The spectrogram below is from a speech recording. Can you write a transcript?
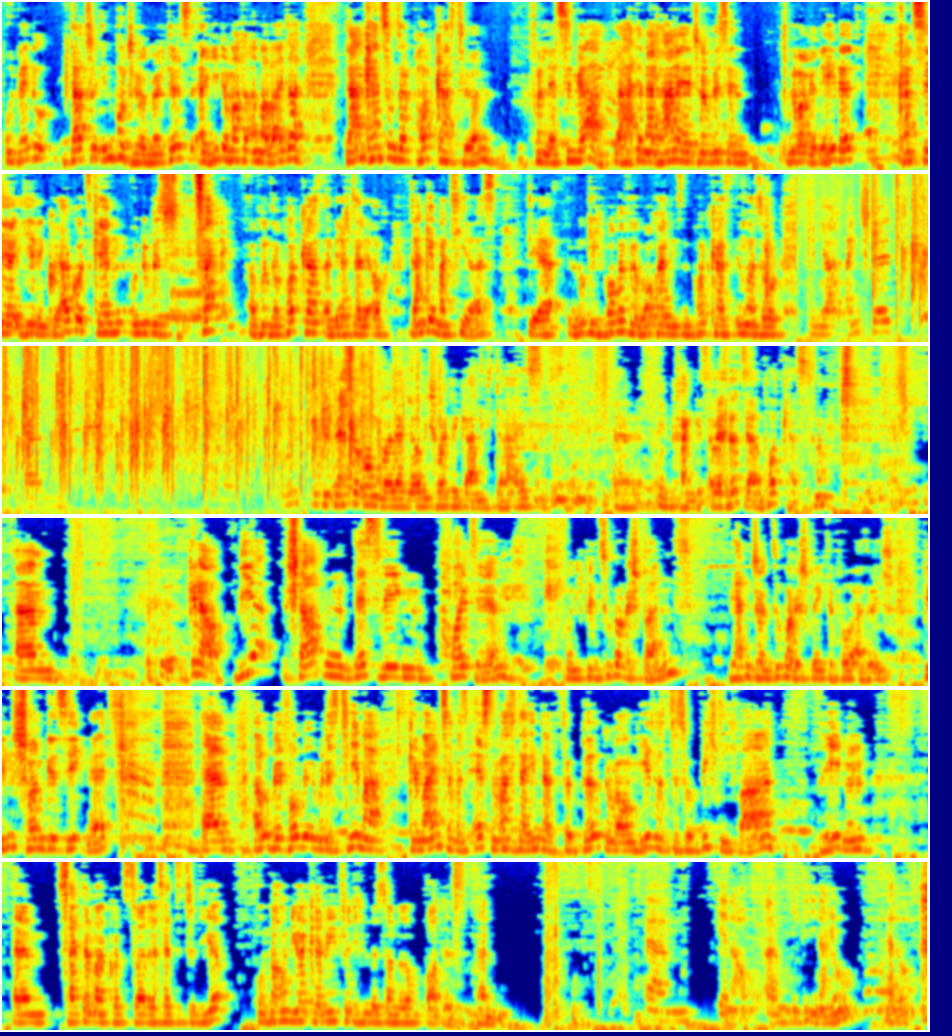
Und wenn du dazu Input hören möchtest, äh, Guido macht einmal weiter, dann kannst du unseren Podcast hören von letztem Jahr. Da hat der Nathanael schon ein bisschen drüber geredet. Kannst dir hier den QR-Code scannen und du bist zack auf unserem Podcast. An der Stelle auch danke Matthias, der wirklich Woche für Woche diesen Podcast immer so genial einstellt. Ähm, und gute Besserung, weil er, glaube ich, heute gar nicht da ist äh, und krank ist. Aber er hört es ja am Podcast. Ne? Ähm, genau, wir starten deswegen heute und ich bin super gespannt. Wir hatten schon ein super Gespräch davor, also ich bin schon gesegnet. ähm, aber bevor wir über das Thema gemeinsames Essen, was sich dahinter verbirgt und warum Jesus das so wichtig war, reden, ähm, sag da mal kurz zwei, drei Sätze zu dir und warum die JKW für dich ein besonderer Ort ist. Dann Ähm, genau, ähm, ich bin die Nanu. Hallo.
